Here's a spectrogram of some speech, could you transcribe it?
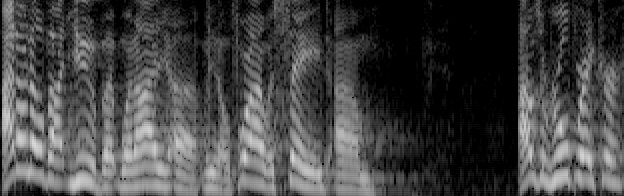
I don't know about you, but when I, uh, you know, before I was saved, um, I was a rule breaker.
